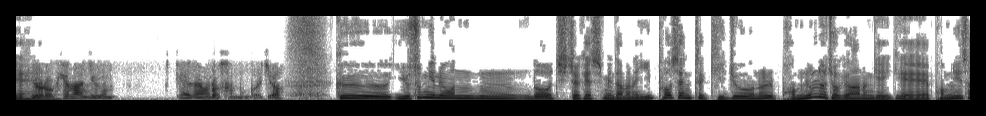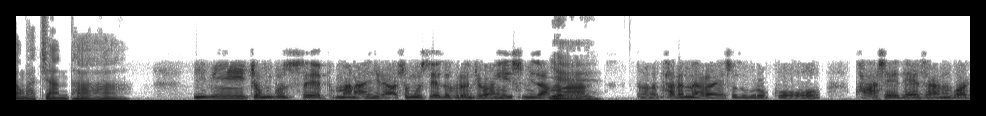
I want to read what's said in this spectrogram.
예. 이렇게만 지금 대상으로 삼은 거죠. 그 유승민 의원도 지적했습니다만 2% 기준을 법률로 적용하는 게 이게 법리상 맞지 않다. 이미 종부세뿐만 아니라 종부세에도 그런 조항이 있습니다만 예. 어, 다른 나라에서도 그렇고 과세 대상과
